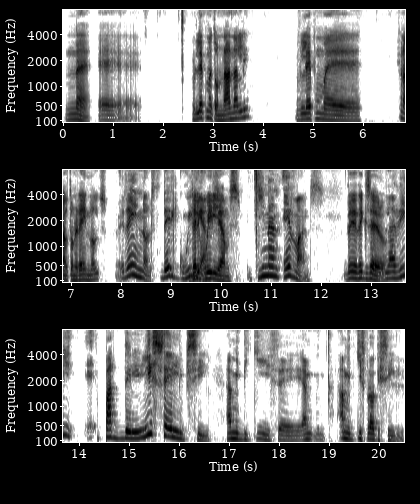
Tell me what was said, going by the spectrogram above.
Ναι. Ε, βλέπουμε τον Άναλι. Βλέπουμε. Ποιον άλλο, τον Reynolds. Reynolds, Derek Williams, Derek Williams. Keenan Evans. Δεν, δεν ξέρω. Δηλαδή, ε, παντελής έλλειψη αμυντικής, ε, αμ, αμυντικής πρώτης ύλη.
